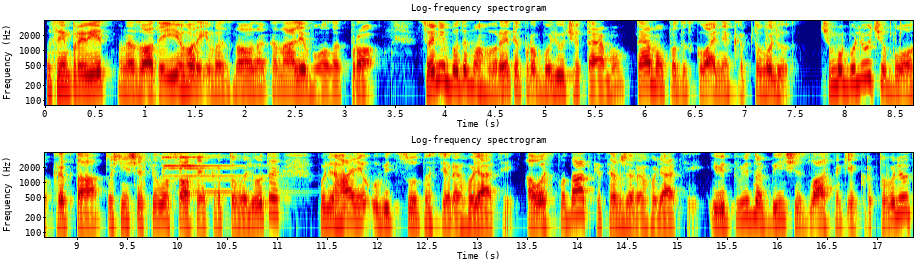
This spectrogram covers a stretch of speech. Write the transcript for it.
Усім привіт! Мене звати Ігор, і ви знову на каналі Wallet Pro. Сьогодні будемо говорити про болючу тему тему оподаткування криптовалют. Чому болючу? Бо крипта, точніше, філософія криптовалюти, полягає у відсутності регуляцій. А ось податки це вже регуляції. І відповідно більшість власників криптовалют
